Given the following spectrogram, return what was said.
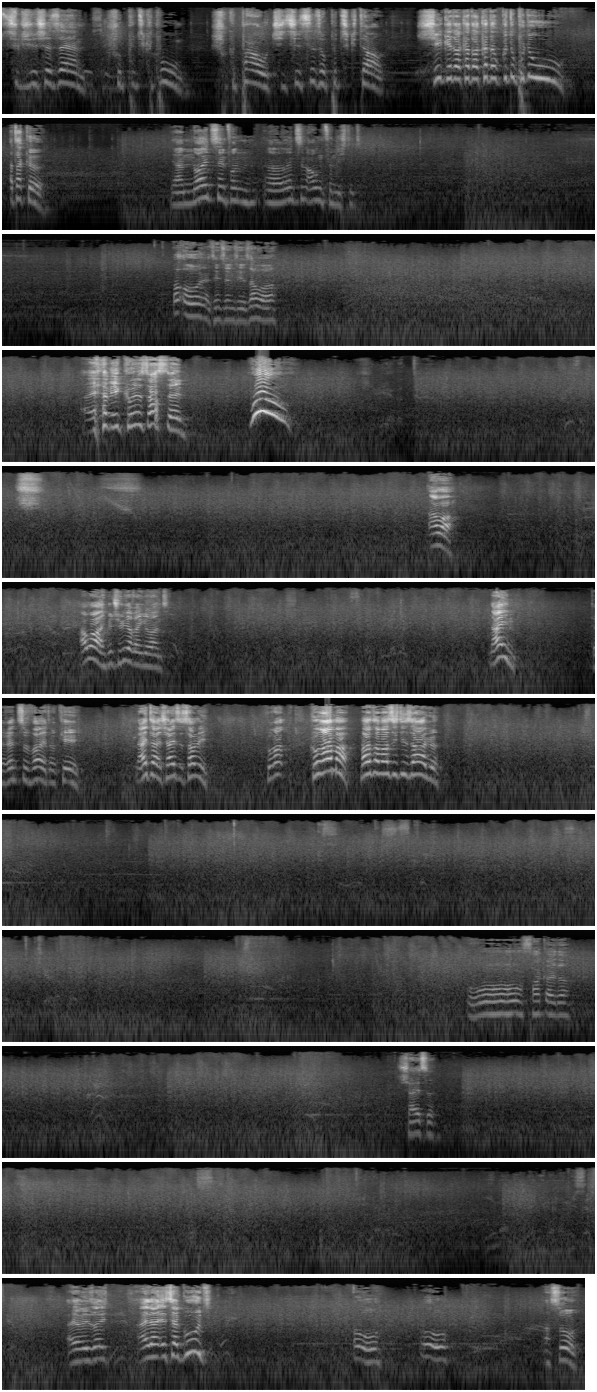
Shazam. Shuputkipum. Shukpau. Chichizoputkitau. Shigedakadakadakudupudu. Attacke. Wir haben 19 von äh, 19 Augen vernichtet. Oh oh, jetzt sind sie sauer. Alter, wie cool ist das denn? Woo! Aua! Aua, ich bin schon wieder reingerannt. Nein! Der rennt zu weit, okay. Alter, scheiße, sorry. Kura Kurama, mach doch, was ich dir sage. Oh, fuck, Alter. Scheiße. Alter, wie soll ich... Alter, ist ja gut! Oh oh. Oh oh. Ach so.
